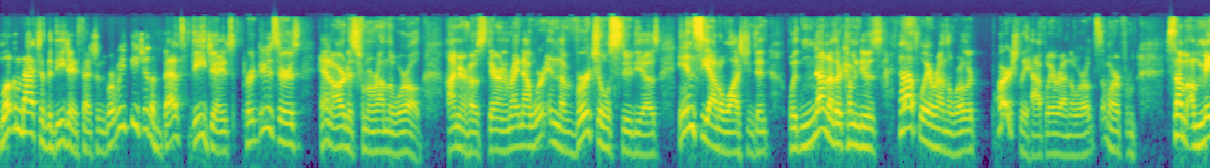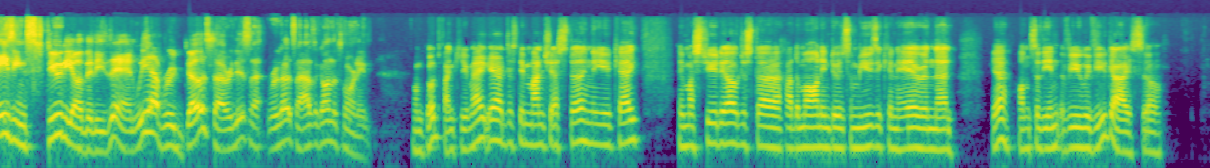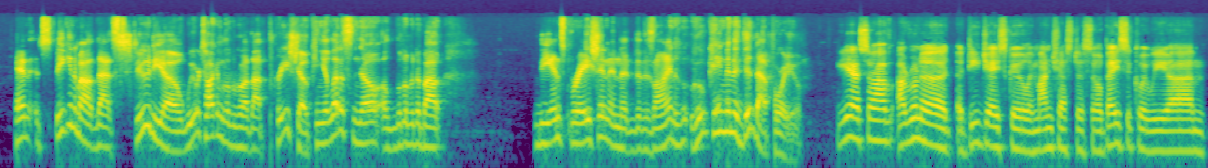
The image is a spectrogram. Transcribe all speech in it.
Welcome back to the DJ Sessions, where we feature the best DJs, producers, and artists from around the world. I'm your host, Darren, and right now we're in the virtual studios in Seattle, Washington, with none other coming to us halfway around the world, or partially halfway around the world, somewhere from some amazing studio that he's in. We have Rudosa. Rudosa, Rudosa how's it going this morning? I'm good, thank you, mate. Yeah, just in Manchester, in the UK, in my studio. Just uh, had a morning doing some music in here, and then yeah, onto the interview with you guys. So and speaking about that studio, we were talking a little bit about that pre-show. Can you let us know a little bit about the inspiration and the, the design? Who, came in and did that for you? Yeah, so I've, I run a, a DJ school in Manchester. So basically, we um,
